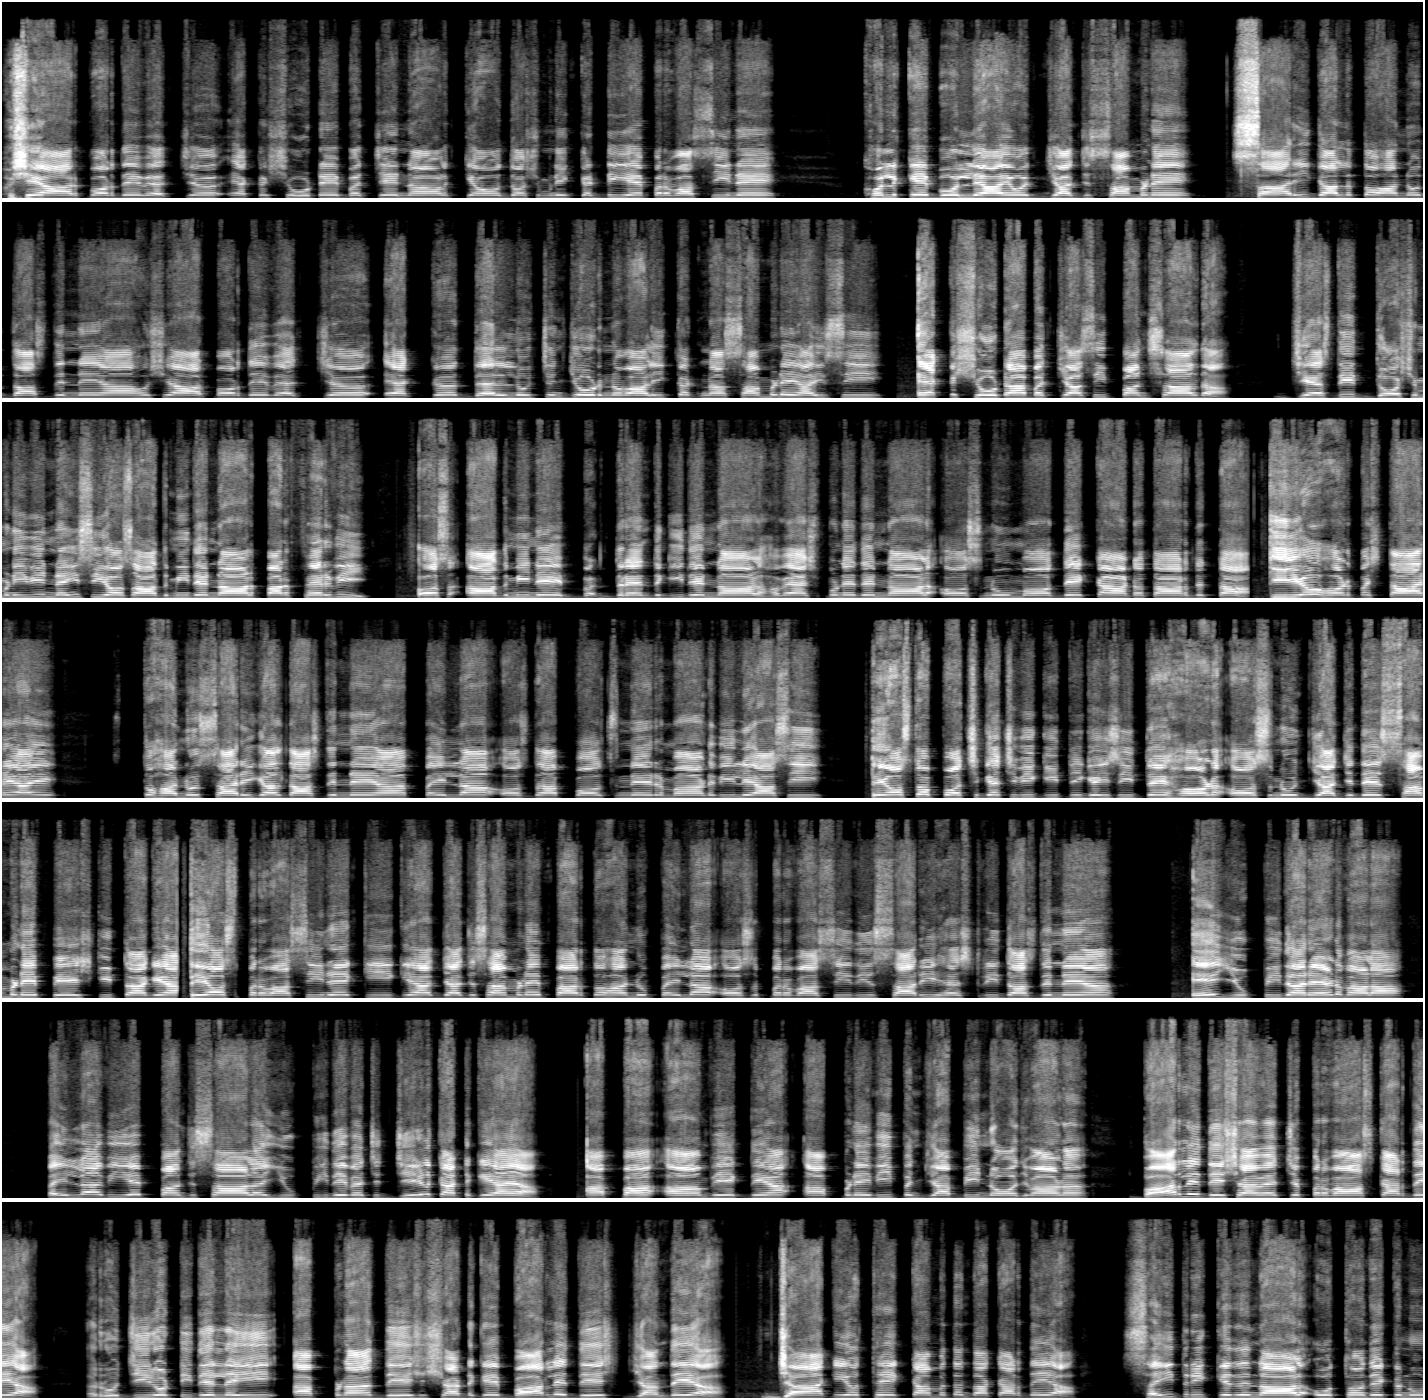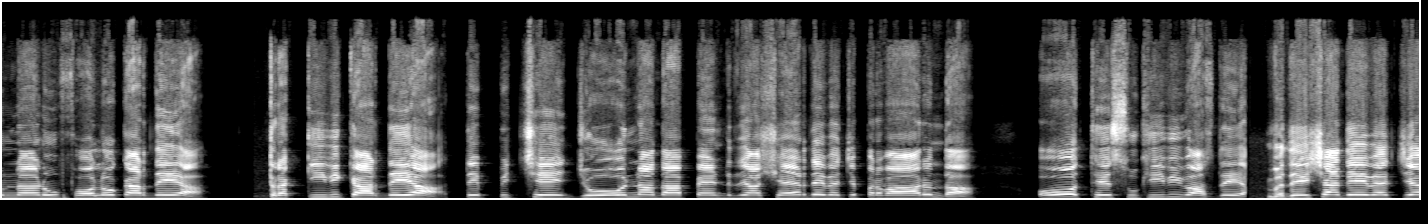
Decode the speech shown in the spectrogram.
ਹੁਸ਼ਿਆਰਪੁਰ ਦੇ ਵਿੱਚ ਇੱਕ ਛੋਟੇ ਬੱਚੇ ਨਾਲ ਕਿਉਂ ਦੁਸ਼ਮਣੀ ਕੱਢੀ ਹੈ? ਪ੍ਰਵਾਸੀ ਨੇ ਖੁੱਲ ਕੇ ਬੋਲਿਆ ਉਹ ਜੱਜ ਸਾਹਮਣੇ। ਸਾਰੀ ਗੱਲ ਤੁਹਾਨੂੰ ਦੱਸ ਦਿੰਨੇ ਆ, ਹੁਸ਼ਿਆਰਪੁਰ ਦੇ ਵਿੱਚ ਇੱਕ ਦਿਲ ਨੂੰ ਝੰਜੋੜਨ ਵਾਲੀ ਘਟਨਾ ਸਾਹਮਣੇ ਆਈ ਸੀ। ਇੱਕ ਛੋਟਾ ਬੱਚਾ ਸੀ 5 ਸਾਲ ਦਾ, ਜਿਸ ਦੀ ਦੁਸ਼ਮਣੀ ਵੀ ਨਹੀਂ ਸੀ ਉਸ ਆਦਮੀ ਦੇ ਨਾਲ, ਪਰ ਫਿਰ ਵੀ ਉਸ ਆਦਮੀ ਨੇ ਬ- ਦਰਿੰਦਗੀ ਦੇ ਨਾਲ ਹਵੈਸ਼ਪੁਣੇ ਦੇ ਨਾਲ ਉਸ ਨੂੰ ਮੌਤ ਦੇ ਘਾਟ ਉਤਾਰ ਦਿੱਤਾ। ਕੀ ਉਹ ਹੁਣ ਪਛਤਾ ਰਿਹਾ ਏ? ਤੁਹਾਨੂੰ ਸਾਰੀ ਗੱਲ ਦੱਸ ਦਿੰਨੇ ਆ। ਪਹਿਲਾਂ ਉਸ ਦਾ ਪੁਲਿਸ ਨੇ ਰਿਮਾਂਡ ਵੀ ਲਿਆ ਸੀ ਤੇ ਉਸ ਤੋਂ ਪੁੱਛਗਿੱਛ ਵੀ ਕੀਤੀ ਗਈ ਸੀ ਤੇ ਹੁਣ ਉਸ ਨੂੰ ਜੱਜ ਦੇ ਸਾਹਮਣੇ ਪੇਸ਼ ਕੀਤਾ ਗਿਆ। ਤੇ ਉਸ ਪ੍ਰਵਾਸੀ ਨੇ ਕੀ ਕਿਹਾ ਜੱਜ ਸਾਹਮਣੇ? ਪਰ ਤੁਹਾਨੂੰ ਪਹਿਲਾਂ ਉਸ ਪ੍ਰਵਾਸੀ ਦੀ ਸਾਰੀ ਹਿਸਟਰੀ ਦੱਸ ਦਿੰਨੇ ਆ। ਇਹ ਯੂਪੀ ਦਾ ਰਹਿਣ ਵਾਲਾ ਪਹਿਲਾਂ ਵੀ ਇਹ 5 ਸਾਲ ਯੂਪੀ ਦੇ ਵਿੱਚ ਜੇਲ੍ਹ ਕੱਟ ਕੇ ਆਇਆ। ਆਪਾਂ ਆਮ ਵੇਖਦੇ ਆ ਆਪਣੇ ਵੀ ਪੰਜਾਬੀ ਨੌਜਵਾਨ ਬਾਹਰਲੇ ਦੇਸ਼ਾਂ ਵਿੱਚ ਪ੍ਰਵਾਸ ਕਰਦੇ ਆ। ਰੋਜੀ ਰੋਟੀ ਦੇ ਲਈ ਆਪਣਾ ਦੇਸ਼ ਛੱਡ ਕੇ ਬਾਹਰਲੇ ਦੇਸ਼ ਜਾਂਦੇ ਆ। ਜਾ ਕੇ ਉੱਥੇ ਕੰਮ ਧੰਦਾ ਕਰਦੇ ਆ। ਸਹੀ ਤਰੀਕੇ ਦੇ ਨਾਲ ਉੱਥੋਂ ਦੇ ਕਾਨੂੰਨਾਂ ਨੂੰ ਫੋਲੋ ਕਰਦੇ ਆ। ਤਰੱਕੀ ਵੀ ਕਰਦੇ ਆ ਤੇ ਪਿੱਛੇ ਜੋ ਉਹਨਾਂ ਦਾ ਪਿੰਡ ਜਾਂ ਸ਼ਹਿਰ ਦੇ ਵਿੱਚ ਪਰਿਵਾਰ ਹੁੰਦਾ ਉਹ ਉੱਥੇ ਸੁਖੀ ਵੀ ਵਸਦੇ ਆ। ਵਿਦੇਸ਼ਾਂ ਦੇ ਵਿੱਚ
